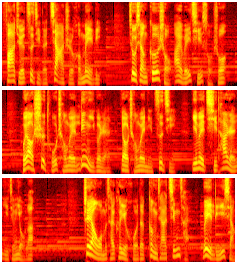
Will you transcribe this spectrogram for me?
发掘自己的价值和魅力。就像歌手艾维奇所说：“不要试图成为另一个人，要成为你自己，因为其他人已经有了。这样我们才可以活得更加精彩，为理想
